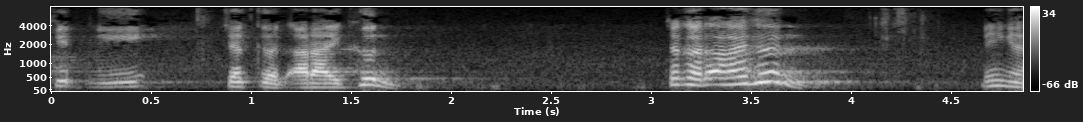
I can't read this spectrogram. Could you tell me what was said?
คิดนี้ จะเกิดอะไรขึ้น จะเกิดอะไรขึ้น นี่ไง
